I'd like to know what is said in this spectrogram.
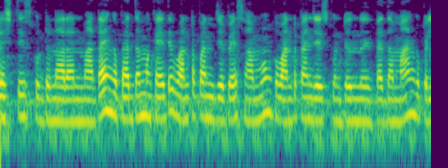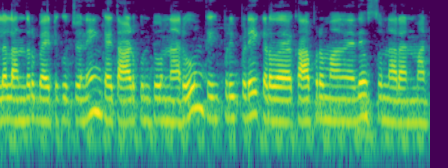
రెస్ట్ తీసుకుంటున్నారనమాట ఇంకా పెద్దమ్మకైతే వంట పని చెప్పేసాము ఇంకా వంట పని చేసుకుంటుంది పెద్దమ్మ. ఇంకా పిల్లలందరూ బయట కూర్చొని ఇంకైతే ఆడుకుంటూ ఉన్నారు. ఇంకా ఇప్పుడిప్పుడే ఇక్కడ కాపురం అనేది వస్తున్నారనమాట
